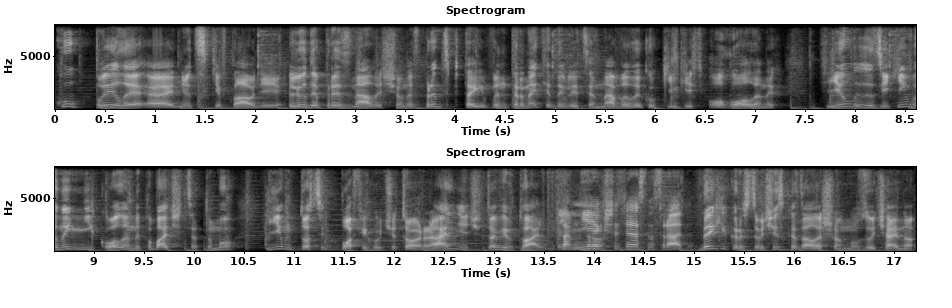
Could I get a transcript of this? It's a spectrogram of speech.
купили е, нюцики в Клаудії. Люди признали, що вони в принципі та й в інтернеті дивляться на велику кількість оголених тіл, з яким вони ніколи не побачаться. Тому їм досить пофігу, чи то реальні, чи то віртуальні. Там мені, якщо чесно, срати. Деякі користувачі сказали, що ну звичайно.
